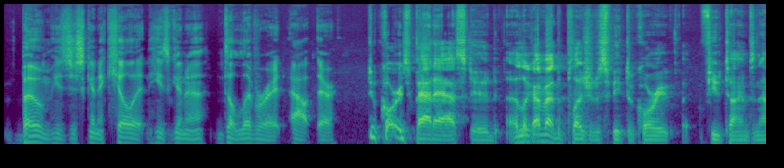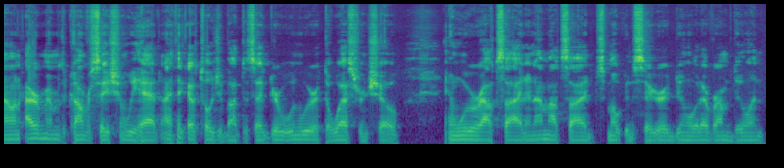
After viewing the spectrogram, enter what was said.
boom, he's just going to kill it. He's going to deliver it out there. Dude, Corey's badass, dude. Uh, look, I've had the pleasure to speak to Corey a few times now, and I remember the conversation we had. I think I've told you about this, Edgar, when we were at the Western show, and we were outside, and I'm outside smoking a cigarette, doing whatever I'm doing,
